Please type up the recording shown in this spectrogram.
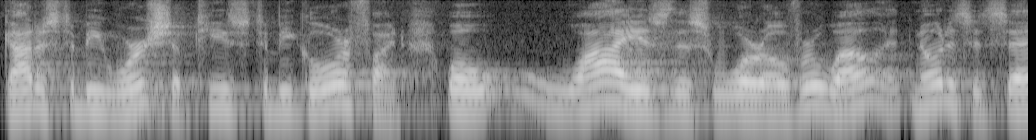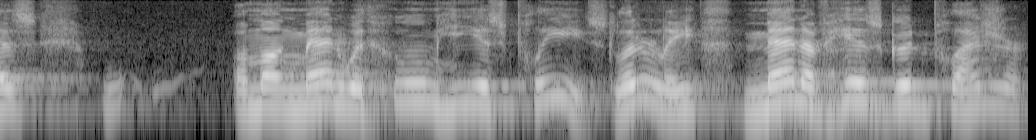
God is to be worshiped, He's to be glorified. Well, why is this war over? Well, notice it says, among men with whom He is pleased. Literally, men of His good pleasure.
